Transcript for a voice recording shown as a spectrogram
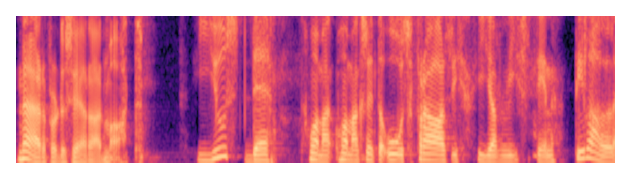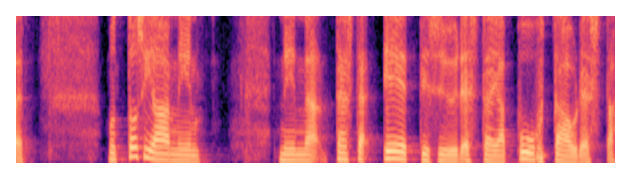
närproducerad mat. Just det. Huomaatko nyt uusi fraasi ja vistin tilalle? Mutta tosiaan niin, niin tästä eettisyydestä ja puhtaudesta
